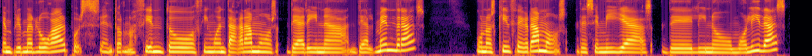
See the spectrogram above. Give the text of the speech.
En primer lugar, pues en torno a 150 gramos de harina de almendras, unos 15 gramos de semillas de lino molidas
